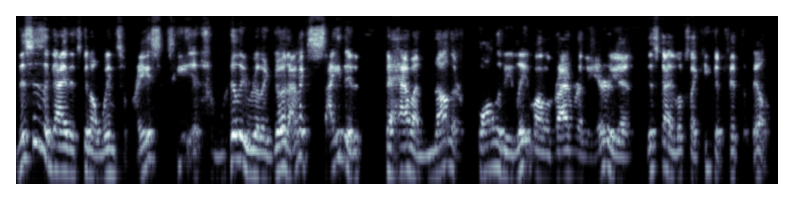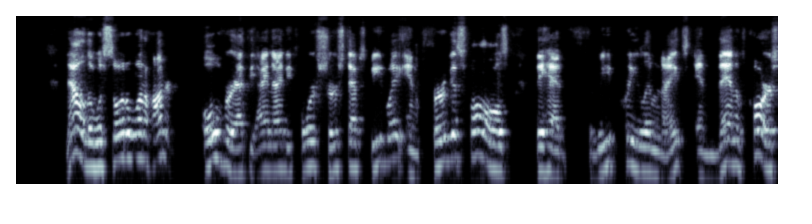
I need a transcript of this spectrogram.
this is a guy that's going to win some races. He is really, really good. I'm excited to have another quality late model driver in the area. This guy looks like he could fit the bill. Now the WISSOTA 100 over at the I-94 Sure Step Speedway in Fergus Falls. They had three prelim nights, and then of course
